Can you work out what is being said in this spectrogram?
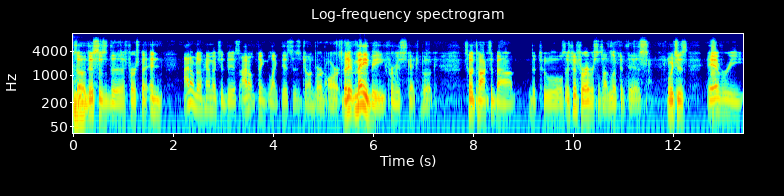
So this is the first, and I don't know how much of this. I don't think like this is John Byrne art, but it may be from his sketchbook. So it talks about the tools. It's been forever since I looked at this, which is every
